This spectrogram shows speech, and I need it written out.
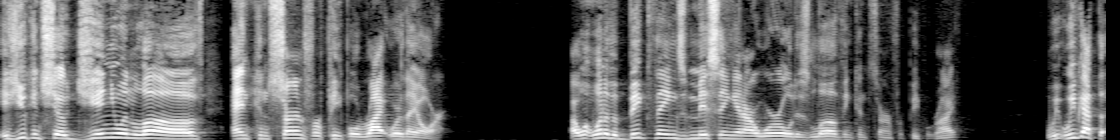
is you can show genuine love and concern for people right where they are. Uh, one of the big things missing in our world is love and concern for people, right? We, have got the,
